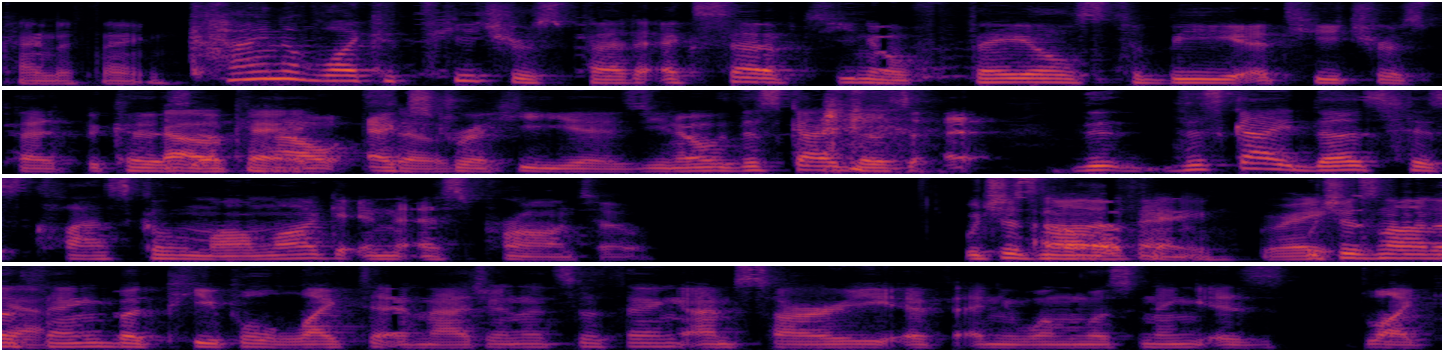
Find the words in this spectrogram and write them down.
kind of thing. Kind of like a teacher's pet, except you know fails to be a teacher's pet because Oh, of okay, how so- extra he is. You know, this guy does. th- this guy does his classical monologue in Esperanto, which is not oh, a okay, thing. great. Which is not a Yeah. thing, but people like to imagine it's a thing. I'm sorry if anyone listening is like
